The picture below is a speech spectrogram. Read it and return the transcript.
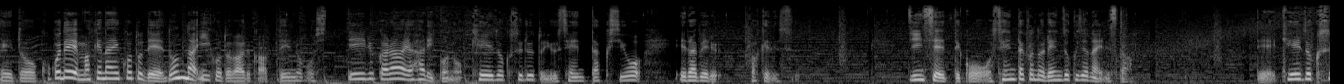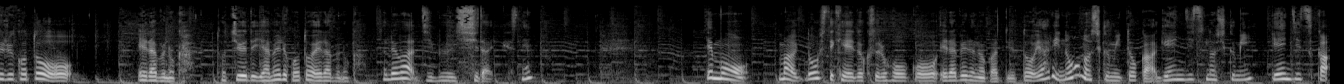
えーと、ここで負けないことでどんないいことがあるかっていうのを知っているからやはりこの継続するという選択肢を選べるわけです。人生ってこう選択の連続じゃないですか。で継続することを選ぶのか途中でやめることを選ぶのかそれは自分次第ですね。でもまあどうして継続する方向を選べるのかっていうとやはり脳の仕組みとか現実の仕組み現実化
